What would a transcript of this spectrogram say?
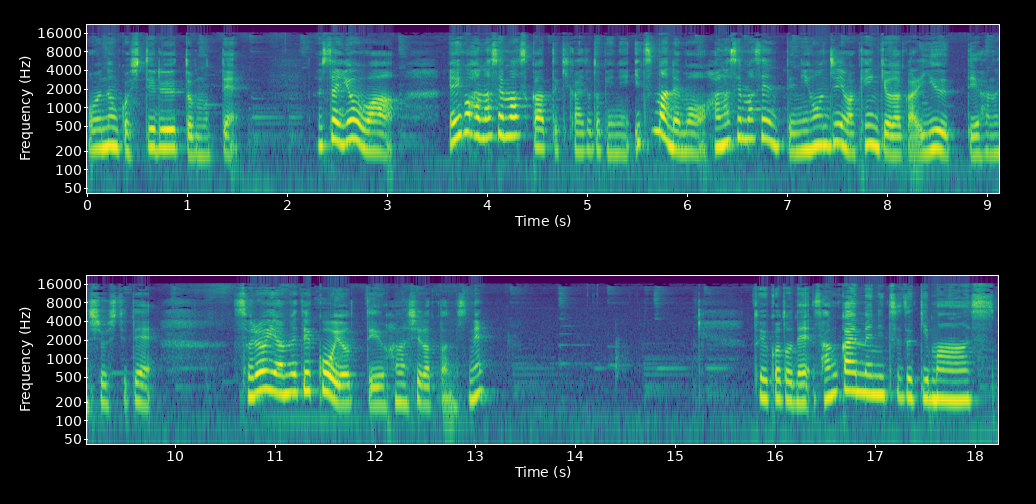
俺なんか知ってると思ってそしたら要は「英語話せますか?」って聞かれた時にいつまでも「話せません」って日本人は謙虚だから言うっていう話をしててそれをやめてこうよっていう話だったんですね。ということで3回目に続きます。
